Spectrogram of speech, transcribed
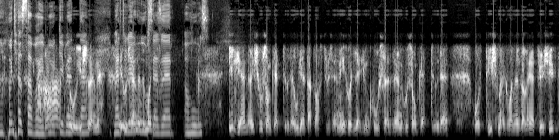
hogy a szavaiból hát, kivettem. Jó is lenne. Mert jó ugye lenne, 20 ezer a 20. Igen, és 22-re, ugye, tehát azt üzeni, hogy legyünk 20 ezeren 22-re, ott is megvan ez a lehetőség.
